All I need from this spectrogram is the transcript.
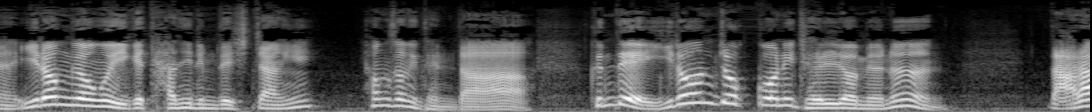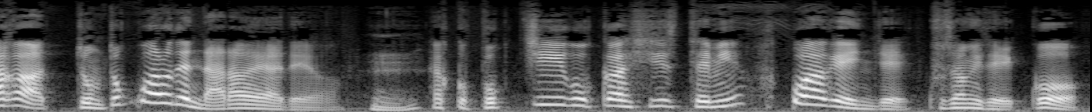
예, 이런 경우 이게 단일 임대 시장이 형성이 된다. 근데 이런 조건이 되려면은 나라가 좀 똑바로 된 나라여야 돼요. 음. 그래서 복지국가 시스템이 확고하게 이제 구성이 돼 있고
